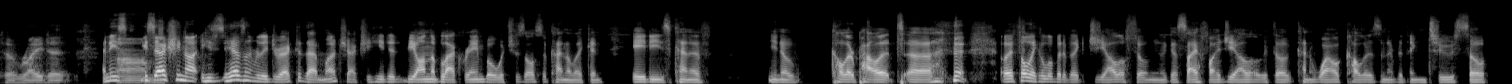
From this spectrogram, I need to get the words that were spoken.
to write it. And he's um, he's actually not he's he hasn't really directed that much. Actually, he did Beyond the Black Rainbow, which is also kind of like an '80s kind of you know color palette. Uh, it felt like a little bit of like giallo film, like a sci-fi giallo with the kind of wild colors and everything too. So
